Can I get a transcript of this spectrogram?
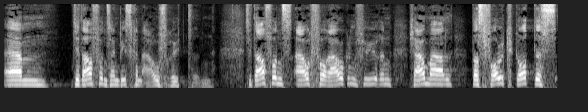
ähm, sie darf uns ein bisschen aufrütteln. Sie darf uns auch vor Augen führen, schau mal, das Volk Gottes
